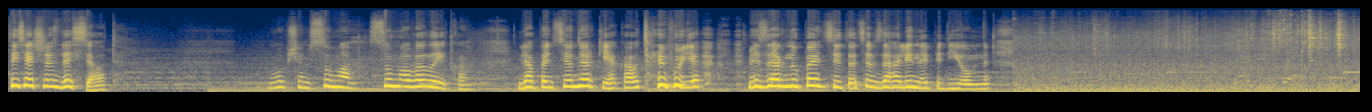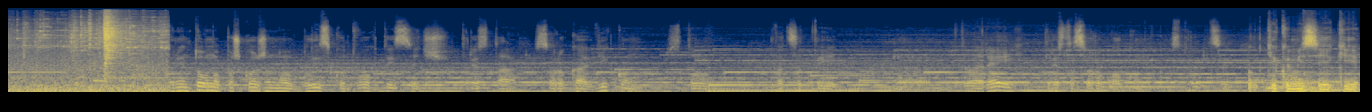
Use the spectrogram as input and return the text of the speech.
тисяч шістдесят. В общем, сума, сума велика. Для пенсіонерки, яка отримує мізерну пенсію, то це взагалі непідйомне. Орієнтовно пошкоджено близько 2340 вікон, 120 е, дверей, 340 балконних конструкцій. Ті комісії, які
